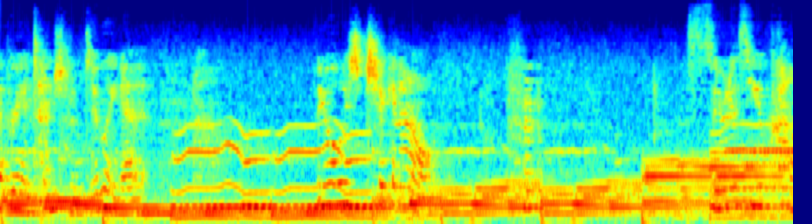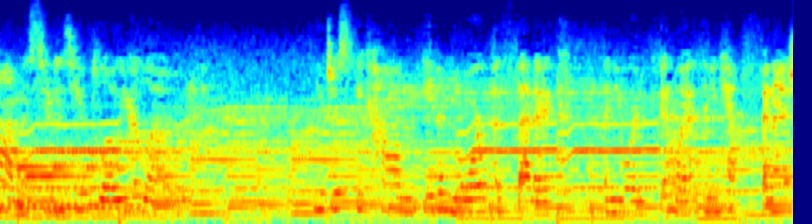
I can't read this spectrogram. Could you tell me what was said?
every intention of doing it. But you always chicken out. as soon as you come, as soon as you blow your load, you just become even more pathetic than you were to begin with, and you can't finish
